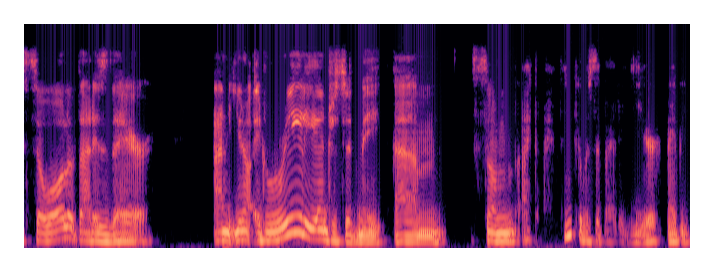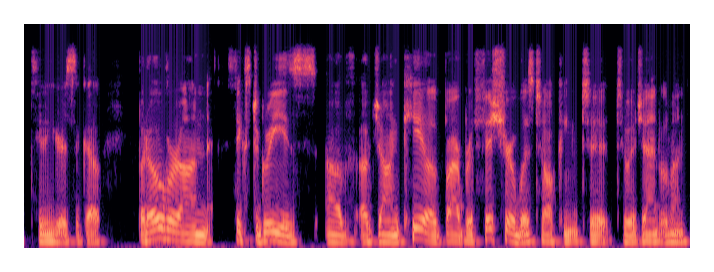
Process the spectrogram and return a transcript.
So all of that is there. And you know it really interested me um, some I, I, think it was about a year maybe two years ago but over on six degrees of, of john keel barbara fisher was talking to, to a gentleman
